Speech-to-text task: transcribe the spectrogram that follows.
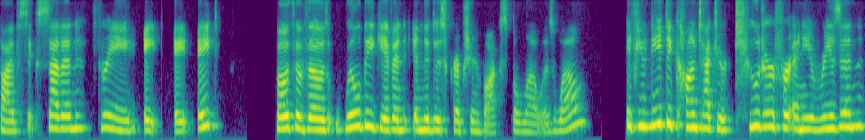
567 3888. Both of those will be given in the description box below as well. If you need to contact your tutor for any reason,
